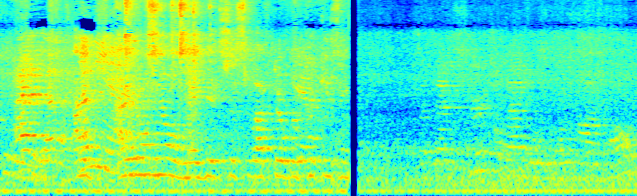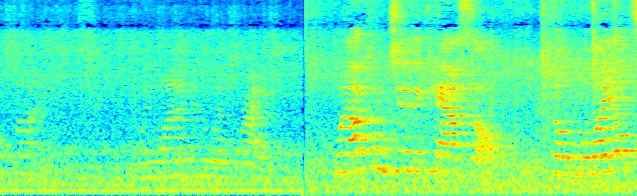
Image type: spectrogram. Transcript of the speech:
cream. I, I don't know, maybe it's just leftover cookies and. But that spiritual battle is going on all the time. And we want to do what's right. Welcome to the castle. The loyal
